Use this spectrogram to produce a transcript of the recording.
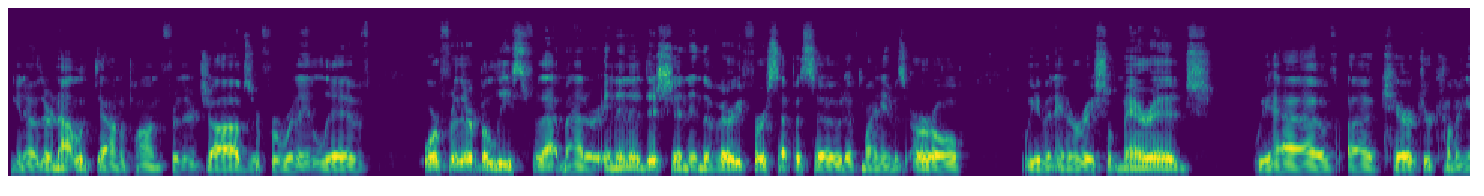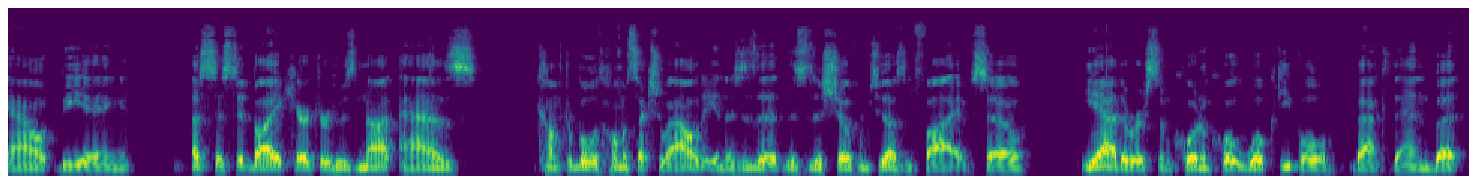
You know, they're not looked down upon for their jobs or for where they live or for their beliefs for that matter. And in addition, in the very first episode of My Name is Earl, we have an interracial marriage. We have a character coming out being assisted by a character who's not as comfortable with homosexuality, and this is a this is a show from 2005. So yeah, there were some quote unquote woke people back then, but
